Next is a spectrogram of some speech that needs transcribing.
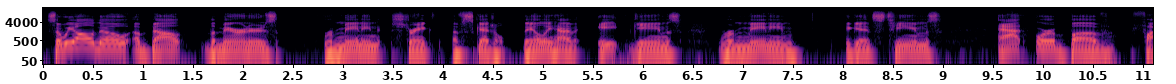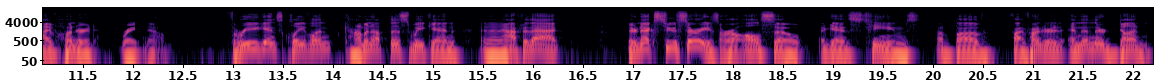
So, we all know about the Mariners' remaining strength of schedule. They only have eight games remaining against teams at or above 500 right now. Three against Cleveland coming up this weekend. And then after that, Their next two series are also against teams above 500, and then they're done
